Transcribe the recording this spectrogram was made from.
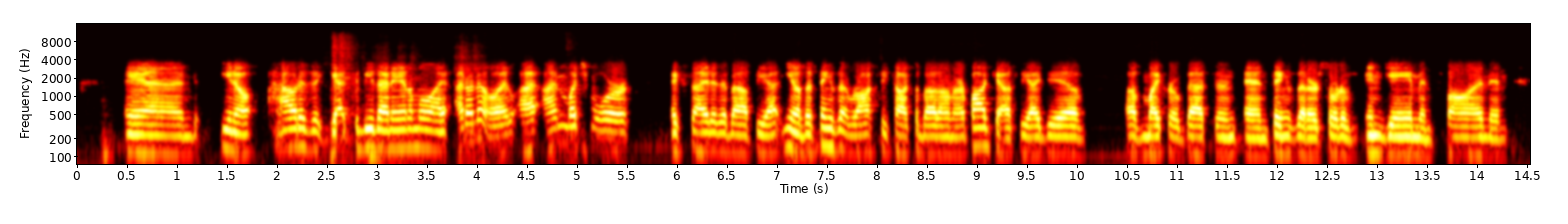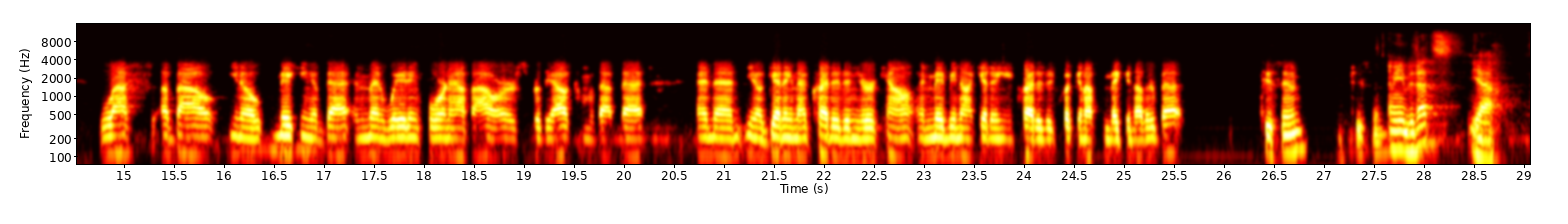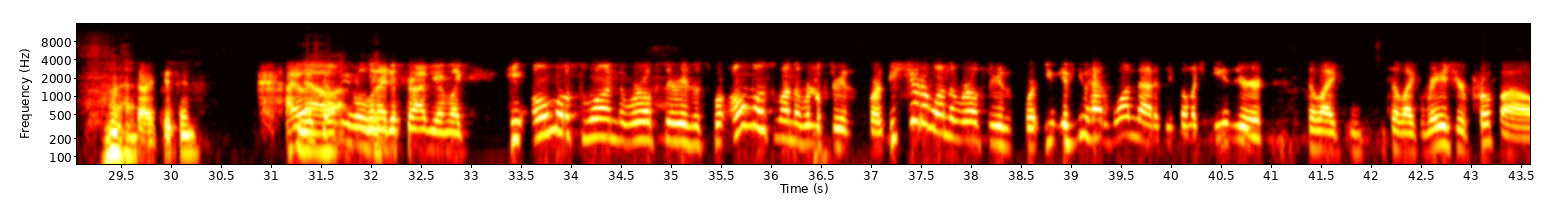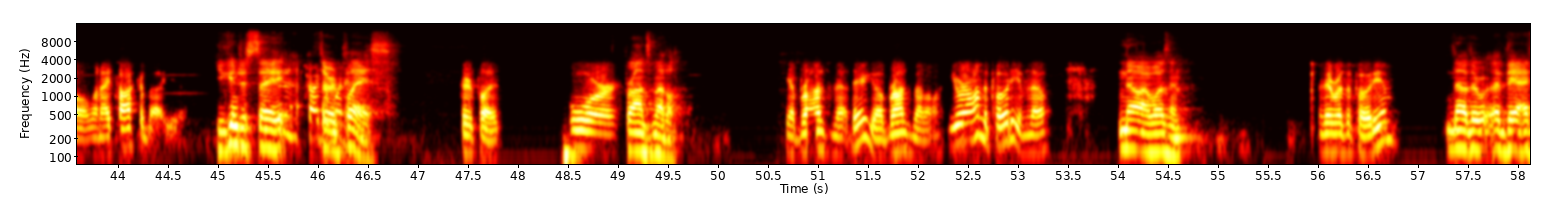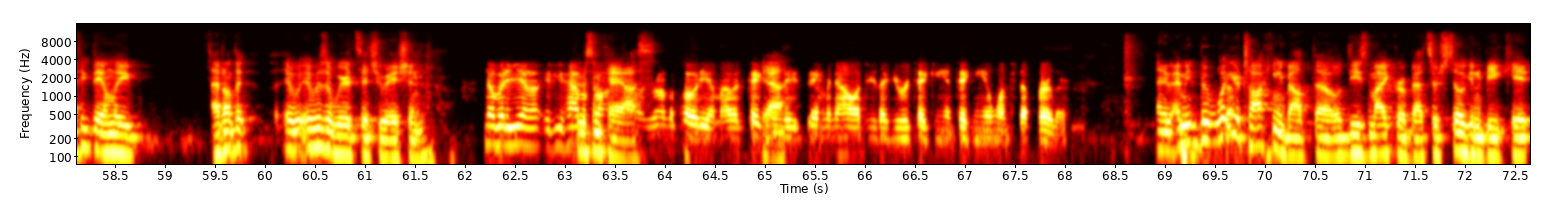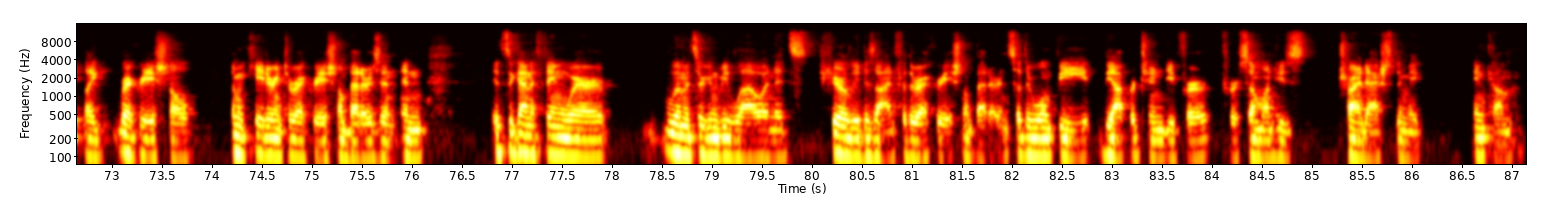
And you know, how does it get to be that animal? I, I don't know. I, I I'm much more excited about the you know the things that Roxy talks about on our podcast, the idea of of micro bets and, and things that are sort of in game and fun and less about you know making a bet and then waiting four and a half hours for the outcome of that bet and then you know getting that credit in your account and maybe not getting it credited quick enough to make another bet too soon too soon i mean but that's yeah sorry too soon i always no, tell people when i describe you i'm like he almost won the World Series of Sport. Almost won the World Series of Sport. He should have won the World Series of Sport. You, if you had won that, it'd be so much easier to like to like raise your profile when I talk about you. You can just say third place. It. Third place, or bronze medal. Yeah, bronze medal. There you go, bronze medal. You were on the podium though. No, I wasn't. There was a podium. No, there. Uh, they, I think they only. I don't think it, it was a weird situation. No, but you know, if you have a some chaos. you're on the podium. I was taking yeah. the same analogy that you were taking and taking it one step further. Anyway, I mean, but what so. you're talking about though, these micro bets are still going to be like recreational. I mean, catering to recreational betters, and and it's the kind of thing where limits are going to be low, and it's purely designed for the recreational better and so there won't be the opportunity for for someone who's trying to actually make income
